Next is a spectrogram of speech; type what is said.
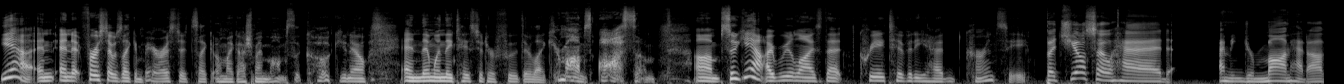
yeah, and, and at first I was like embarrassed. It's like, oh my gosh, my mom's the cook, you know? And then when they tasted her food, they're like, your mom's awesome. Um, so yeah, I realized that creativity had currency. but she also had I mean, your mom had uh,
